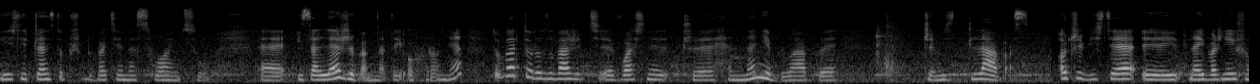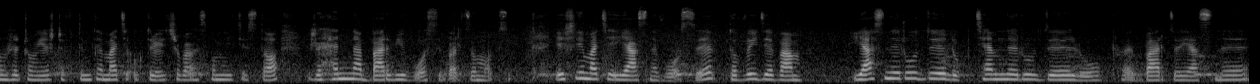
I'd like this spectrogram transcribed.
jeśli często przebywacie na słońcu e, i zależy Wam na tej ochronie, to warto rozważyć e, właśnie, czy henna nie byłaby czymś dla Was. Oczywiście y, najważniejszą rzeczą jeszcze w tym temacie, o której trzeba wspomnieć jest to, że henna barwi włosy bardzo mocno. Jeśli macie jasne włosy, to wyjdzie Wam jasny rudy lub ciemny rudy lub bardzo jasny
